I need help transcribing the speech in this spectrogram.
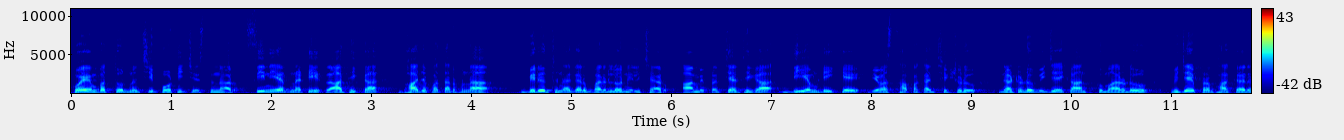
కోయంబత్తూర్ నుంచి పోటీ చేస్తున్నారు. సీనియర్ నటి రాధిక భాజపా తరఫున బిరుద్నగర్ బరిలో నిలిచారు. ఆమె ప్రత్యర్థిగా డిఎండికే వ్యవస్థాపక అధ్యక్షుడు నటుడు విజయకాంత్ కుమారుడు విజయ్ ప్రభాకర్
